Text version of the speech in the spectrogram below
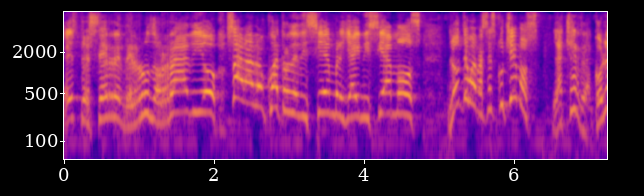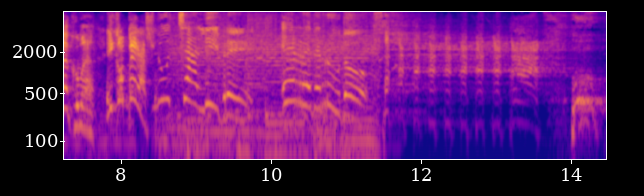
Esto es R de Rudo Radio, sábado 4 de diciembre, ya iniciamos. No te muevas, escuchemos la charla con Akuma y con Pegaso. Lucha libre, R de Rudo.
